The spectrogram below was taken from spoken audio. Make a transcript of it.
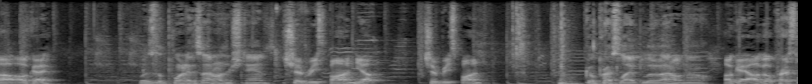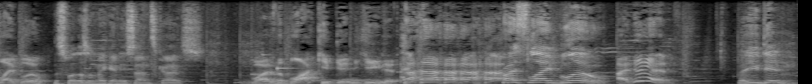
Oh, okay. What is the point of this? I don't understand. Should respawn. Yep. Should respawn. Go press light blue. I don't know. Okay, I'll go press light blue. This one doesn't make any sense, guys. Why does the block keep getting heated? press light blue. I did. No, you didn't.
